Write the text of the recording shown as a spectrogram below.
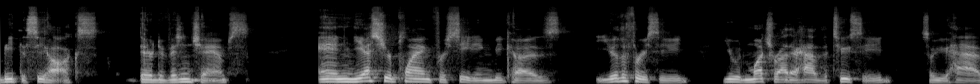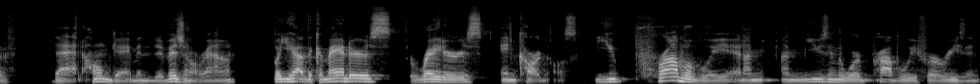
beat the Seahawks, they're division champs. And yes, you're playing for seeding because you're the three seed. You would much rather have the two seed. So you have that home game in the divisional round. But you have the Commanders, Raiders, and Cardinals. You probably, and I'm I'm using the word probably for a reason,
